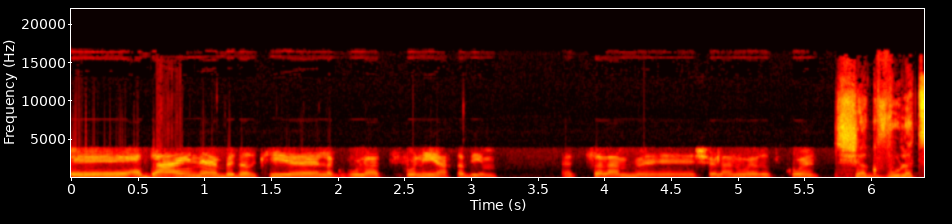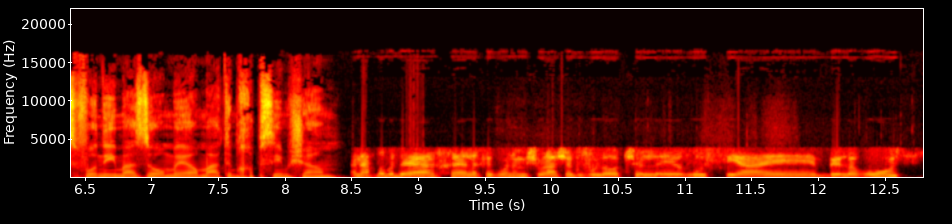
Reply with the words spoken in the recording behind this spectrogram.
אה, עדיין אה, בדרכי אה, לגבול הצפוני יחד עם הצלם שלנו, ארז כהן. שהגבול הצפוני, מה זה אומר? מה אתם מחפשים שם? אנחנו בדרך לכיוון המשולש הגבולות של רוסיה-בלרוס. אמ,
